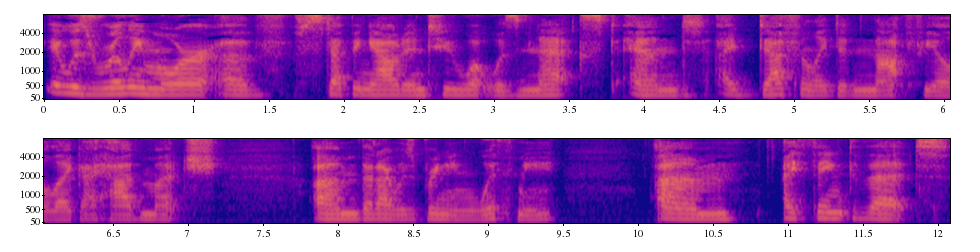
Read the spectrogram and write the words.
it was really more of stepping out into what was next and i definitely did not feel like i had much um, that i was bringing with me. Um, i think that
